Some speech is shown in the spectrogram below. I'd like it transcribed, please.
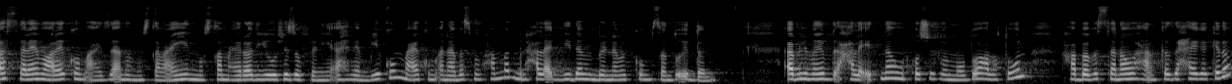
السلام عليكم أعزائنا المستمعين مستمعي راديو شيزوفرينيا. أهلا بيكم. معاكم أنا بسمة محمد من حلقة جديدة من برنامجكم صندوق الدنيا. قبل ما نبدأ حلقتنا ونخش في الموضوع على طول حابة بس أنوه عن كذا حاجة كده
